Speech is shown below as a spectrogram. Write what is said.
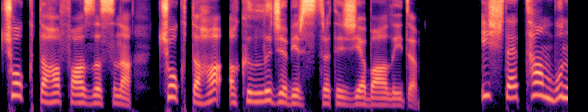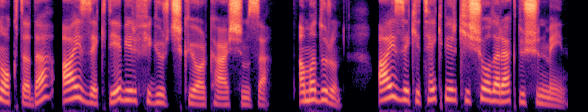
çok daha fazlasına, çok daha akıllıca bir stratejiye bağlıydı. İşte tam bu noktada Isaac diye bir figür çıkıyor karşımıza. Ama durun, Isaac'i tek bir kişi olarak düşünmeyin.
